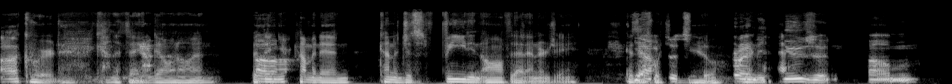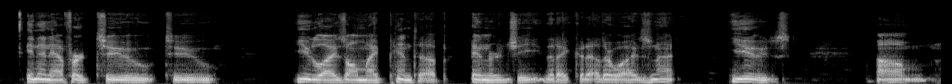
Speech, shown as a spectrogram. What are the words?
awkward kind of thing yeah. going on. But then uh, you're coming in kind of just feeding off that energy because yeah, that's what you do. Trying to use it um, in an effort to to utilize all my pent up energy that I could otherwise not use. Um,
